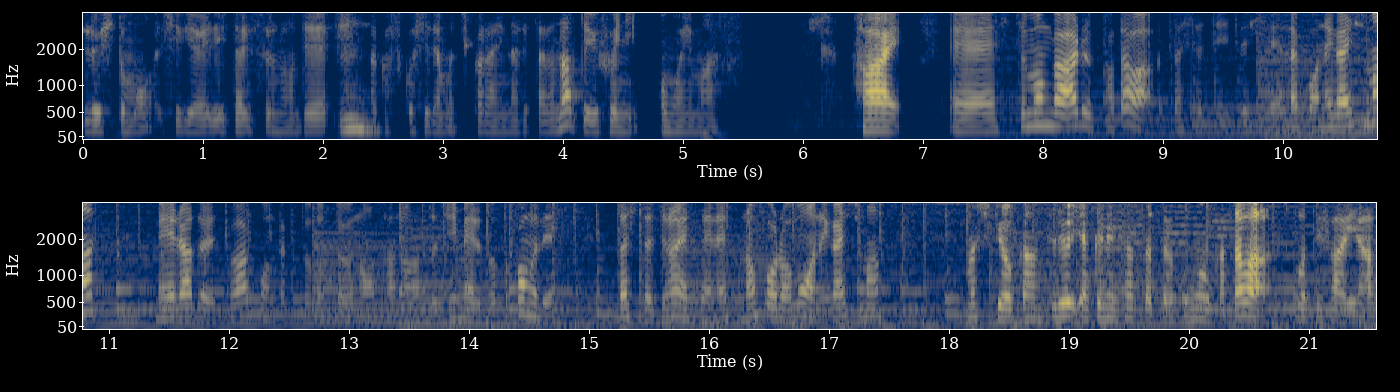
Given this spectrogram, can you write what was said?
る人も知り合いでいたりするので、うん、なんか少しでも力になれたらなというふうに思います。はい、えー、質問がある方は私たちにぜひ連絡お願いします。メールアドレスはコンタクト u n o s a n o gmail.com です。私たちの SNS のフォローもお願いします。もし共感する役に立ったと思う方は Spotify や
